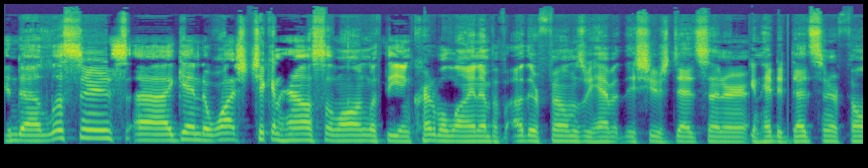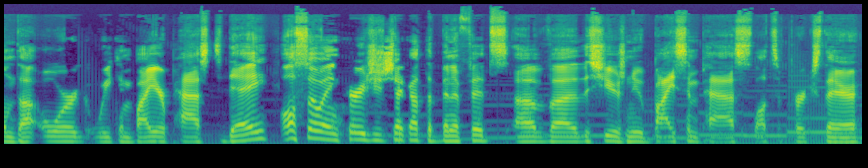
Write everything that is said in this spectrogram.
And uh, listeners, uh, again, to watch Chicken House along with the incredible lineup of other films we have at this year's deadCenter, you can head to deadcenterfilm.org where you can buy your pass today. Also, I encourage you to check out the benefits of uh, this year's new Bison Pass. Lots of perks there.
